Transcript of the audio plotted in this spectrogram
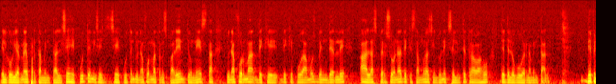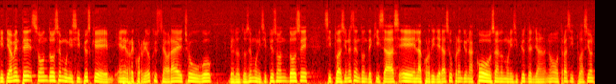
el gobierno departamental se ejecuten y se, ejecuten de una forma transparente, honesta, de una forma de que, de que podamos venderle a las personas de que estamos haciendo un excelente trabajo desde lo gubernamental. Definitivamente son 12 municipios que en el recorrido que usted habrá hecho, Hugo, de los 12 municipios son 12 situaciones en donde quizás eh, en la cordillera sufren de una cosa, en los municipios del llano otra situación,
